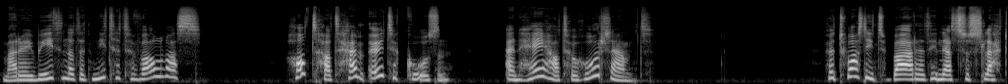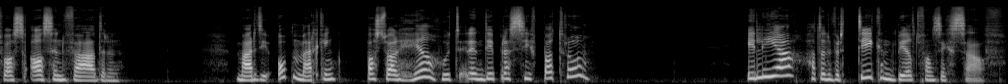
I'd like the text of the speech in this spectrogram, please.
Maar wij weten dat het niet het geval was. God had hem uitgekozen en hij had gehoorzaamd. Het was niet waar dat hij net zo slecht was als zijn vaderen. Maar die opmerking past wel heel goed in een depressief patroon. Elia had een vertekend beeld van zichzelf.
